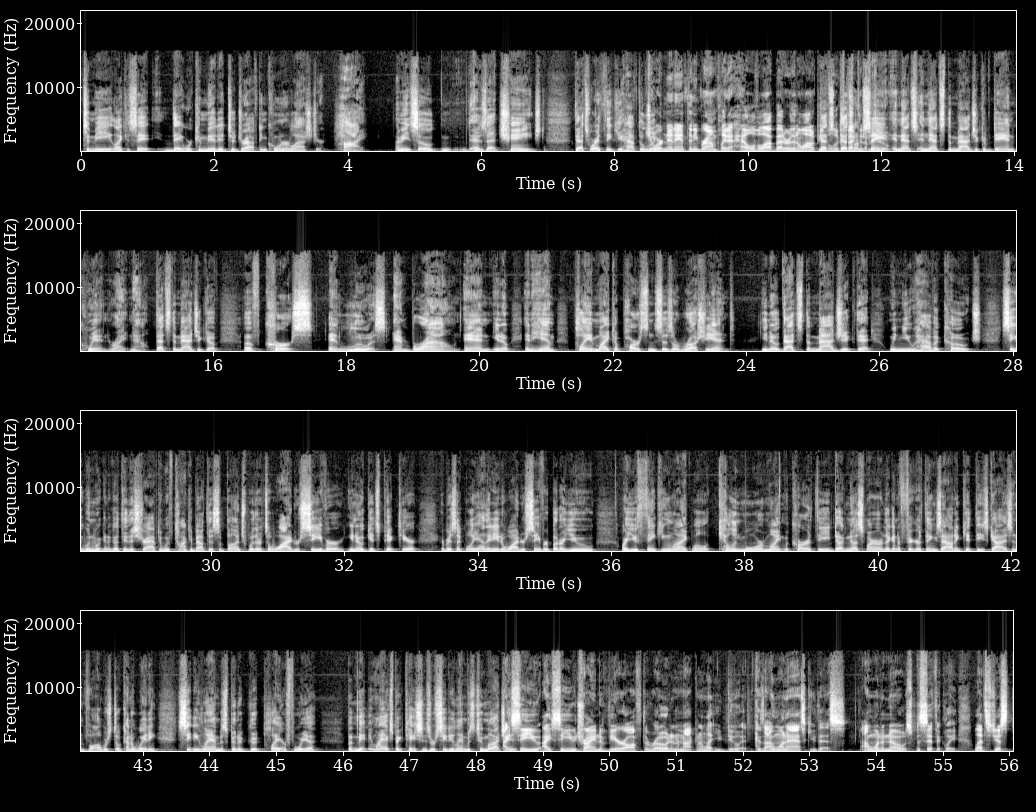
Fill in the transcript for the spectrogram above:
to me, like I said, they were committed to drafting corner last year high. I mean, so has that changed? That's where I think you have to look. Jordan and Anthony Brown played a hell of a lot better than a lot of people That's, expected that's what I'm saying, to. and that's and that's the magic of Dan Quinn right now. That's the magic of of Kearse and Lewis and Brown and you know and him playing Micah Parsons as a rush end. You know that's the magic that when you have a coach. See, when we're going to go through this draft, and we've talked about this a bunch, whether it's a wide receiver, you know, gets picked here. Everybody's like, well, yeah, they need a wide receiver, but are you are you thinking like, well, Kellen Moore, Mike McCarthy, Doug Nussmeier, they're going to figure things out and get these guys involved? We're still kind of waiting. CeeDee Lamb has been a good player for you, but maybe my expectations for CeeDee Lamb was too much. I And- see you. I see you trying to veer off the road, and I'm not going to let you do it because I want to ask you this. I want to know specifically. Let's just.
